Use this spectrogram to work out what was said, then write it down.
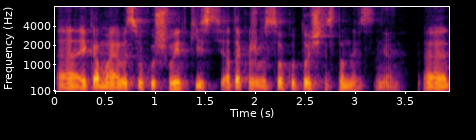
е, яка має високу швидкість, а також високу точність нанесення. Е,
